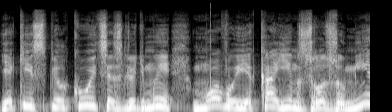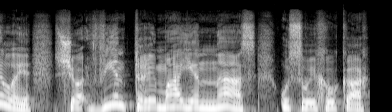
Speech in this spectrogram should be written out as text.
який спілкується з людьми мовою, яка їм зрозуміла, що Він тримає нас у своїх руках,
